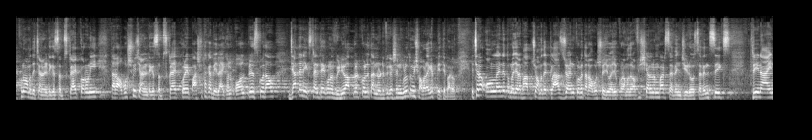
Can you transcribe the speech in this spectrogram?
এখনও আমাদের চ্যানেলটিকে সাবস্ক্রাইব করনি, তারা অবশ্যই চ্যানেলটিকে সাবস্ক্রাইব করে পাশে থাকা বেল আইকন অল প্রেস করে দাও, যাতে নেক্সট টাইম থেকে কোনো ভিডিও আপলোড করলে তার নোটিফিকেশনগুলো তুমি সবার আগে পেতে পারো। এছাড়া অনলাইনে তোমরা যারা ভাবছ আমাদের ক্লাস জয়েন করবে, তারা অবশ্যই যোগাযোগ করো আমাদের official number seven zero seven six three nine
